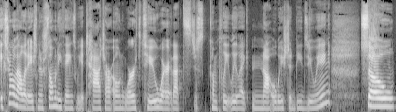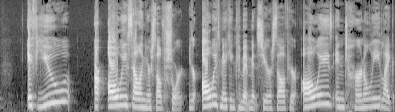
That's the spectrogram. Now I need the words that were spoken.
external validation there's so many things we attach our own worth to where that's just completely like not what we should be doing. So if you are always selling yourself short you're always making commitments to yourself you're always internally like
